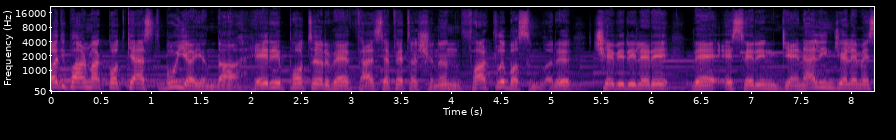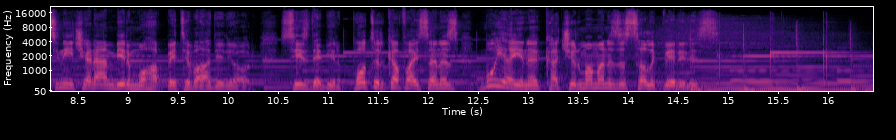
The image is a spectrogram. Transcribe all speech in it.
Body Parmak Podcast bu yayında Harry Potter ve Felsefe Taşı'nın farklı basımları, çevirileri ve eserin genel incelemesini içeren bir muhabbeti vaat ediyor. Siz de bir Potter kafaysanız bu yayını kaçırmamanızı salık veririz.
